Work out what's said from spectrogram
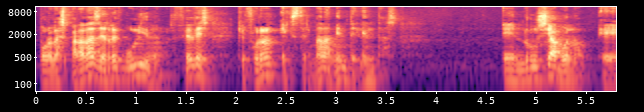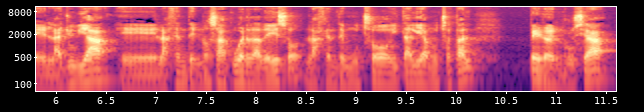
por las paradas de Red Bull y de Mercedes, que fueron extremadamente lentas. En Rusia, bueno, eh, la lluvia, eh, la gente no se acuerda de eso, la gente mucho Italia, mucho tal, pero en Rusia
